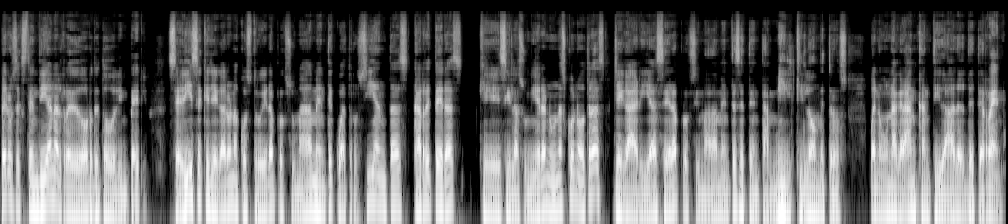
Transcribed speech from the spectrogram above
pero se extendían alrededor de todo el imperio. Se dice que llegaron a construir aproximadamente 400 carreteras que si las unieran unas con otras llegaría a ser aproximadamente 70.000 kilómetros, bueno, una gran cantidad de terreno.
